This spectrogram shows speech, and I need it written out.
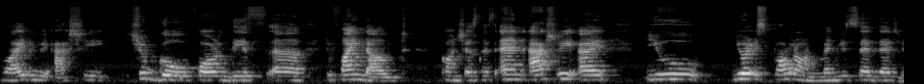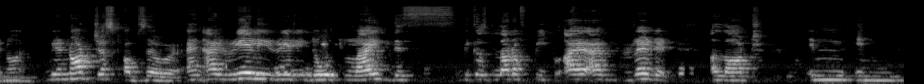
why do we actually should go for this uh, to find out consciousness and actually I you you're spot on when you said that you know we're not just observer and i really really don't like this because a lot of people i i've read it a lot in in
